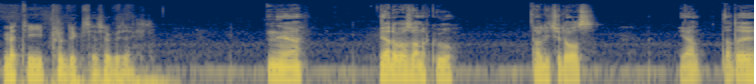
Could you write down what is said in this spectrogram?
met die producten, zo gezegd. Ja. Ja, dat was wel nog cool. Dat liedje, dat was... Ja, dat eh,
